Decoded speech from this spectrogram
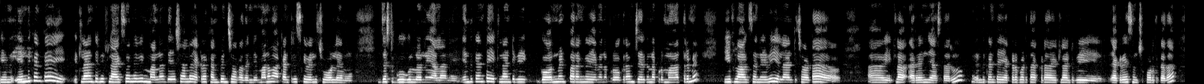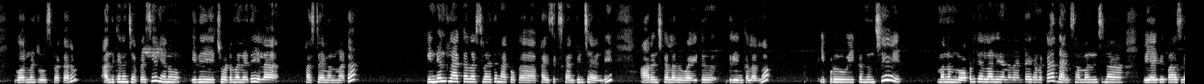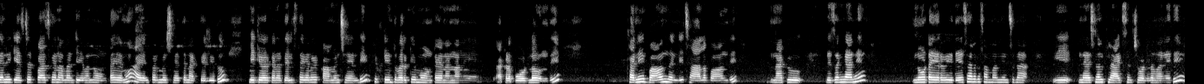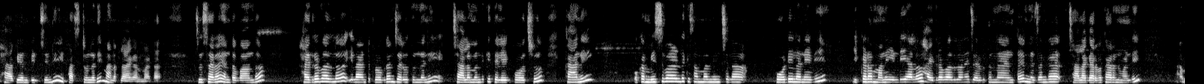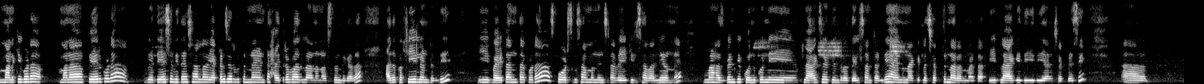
ఎన్- ఎందుకంటే ఇట్లాంటివి ఫ్లాగ్స్ అనేవి మన దేశాల్లో ఎక్కడ కనిపించవు కదండి. మనం ఆ కంట్రీస్కి వెళ్ళి చూడలేము. జస్ట్ గూగుల్లోనే అలానే. ఎందుకంటే ఇట్లాంటివి గవర్నమెంట్ పరంగా ఏమైనా ప్రోగ్రామ్ జరిగినప్పుడు మాత్రమే ఈ ఫ్లాగ్స్ అనేవి ఇలాంటి చోట ఇట్లా అరేంజ్ చేస్తారు. ఎందుకంటే ఎక్కడ పడితే అక్కడ ఇట్లాంటివి ఎగరేసి ఉంచకూడదు కదా. గవర్నమెంట్ రూల్స్ ప్రకారం. అందుకని చెప్పేసి నేను ఇది చూడడం అనేది ఇలా ఫస్ట్ టైం అన్నమాట. ఇండియన్ ఫ్లాగ్ కలర్స్లో అయితే నాకు ఒక ఫైవ్ సిక్స్ కనిపించాయండి. ఆరెంజ్ కలర్ వైట్ గ్రీన్ కలర్లో ఇప్పుడు ఇక్కడ నుంచి మనం లోపలికి వెళ్ళాలి అని అంటే కనుక దానికి సంబంధించిన విఐపి పాస్ కానీ గెస్టెడ్ పాస్ కానీ అలాంటివి ఏమైనా ఉంటాయేమో ఆ ఇన్ఫర్మేషన్ అయితే నాకు తెలీదు. మీకు ఎవరికైనా తెలిస్తే కనుక కామెంట్ చేయండి. ఫిఫ్టీన్త్ వరకు ఏమో ఉంటాయనని అక్కడ బోర్డులో ఉంది. కానీ బాగుందండి చాలా బాగుంది. నాకు నిజంగానే నూట ఇరవై దేశాలకు సంబంధించిన ఈ నేషనల్ ఫ్లాగ్స్ చూడడం అనేది హ్యాపీ అనిపించింది. ఫస్ట్ ఉన్నది మన ఫ్లాగ్ అన్నమాట. చూసారా ఎంత బాగుందో? హైదరాబాద్లో ఇలాంటి ప్రోగ్రాం జరుగుతుందని చాలామందికి తెలియకపోవచ్చు. కానీ ఒక మిస్ వరల్డ్కి సంబంధించిన పోటీలు అనేవి ఇక్కడ మన ఇండియాలో హైదరాబాద్లోనే జరుగుతున్నాయంటే నిజంగా చాలా గర్వకారణం అండి. మనకి కూడా మన పేరు కూడా దేశ విదేశాల్లో ఎక్కడ జరుగుతున్నాయంటే హైదరాబాద్లో అని వస్తుంది కదా అదొక ఫీల్ ఉంటుంది. ఈ బయట అంతా కూడా స్పోర్ట్స్కి సంబంధించిన వెహికల్స్ అవన్నీ ఉన్నాయి. మా హస్బెండ్కి కొన్ని కొన్ని ఫ్లాగ్స్ అయితే ఇందులో తెలుసు అంటండి ఆయన నాకు ఇట్లా చెప్తున్నారనమాట ఈ ఫ్లాగ్ ఇది ఇది అని చెప్పేసి.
